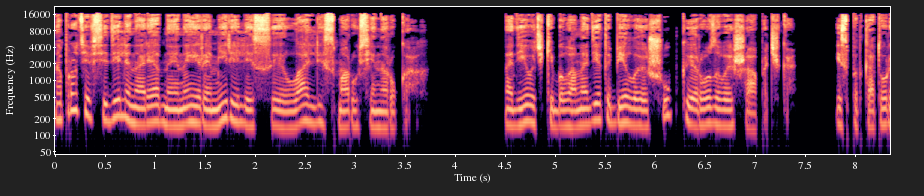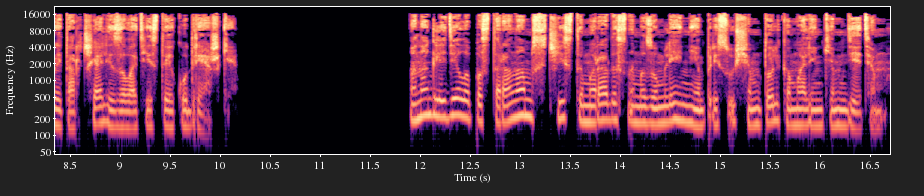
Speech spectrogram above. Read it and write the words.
Напротив сидели нарядные Нейра Мирилис и Лалли с Марусей на руках. На девочке была надета белая шубка и розовая шапочка, из-под которой торчали золотистые кудряшки. Она глядела по сторонам с чистым и радостным изумлением, присущим только маленьким детям.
